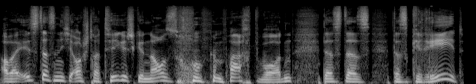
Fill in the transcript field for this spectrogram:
aber ist das nicht auch strategisch genauso gemacht worden, dass das, das Gerät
